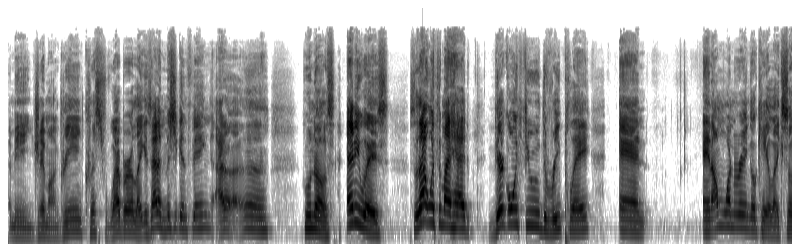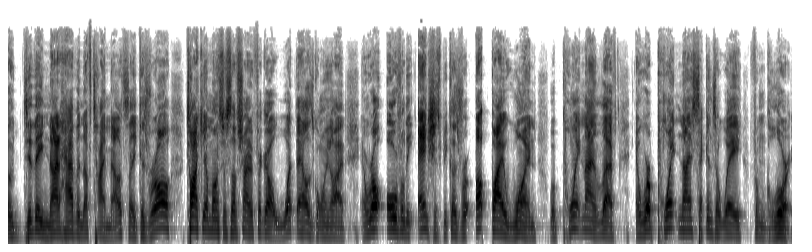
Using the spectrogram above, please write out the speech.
I mean, Draymond Green, Chris Webber, like, is that a Michigan thing? I don't, uh, who knows? Anyways, so that went through my head. They're going through the replay, and and I'm wondering, okay, like, so did they not have enough timeouts? Like, because we're all talking amongst ourselves trying to figure out what the hell is going on, and we're all overly anxious because we're up by one with 0.9 left, and we're 0.9 seconds away from glory.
